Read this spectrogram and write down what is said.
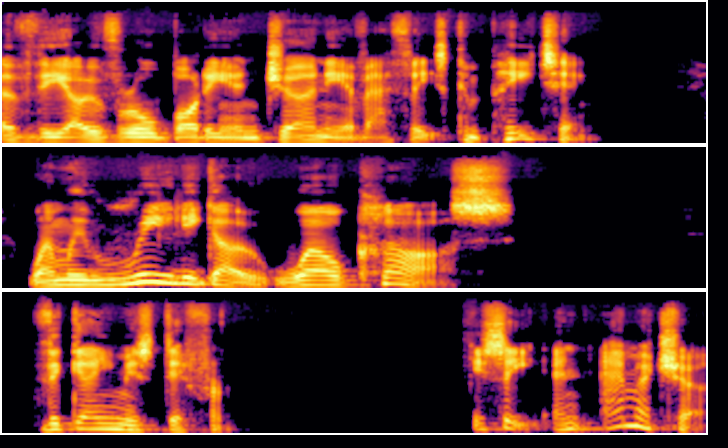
of the overall body and journey of athletes competing, when we really go world class, the game is different. You see, an amateur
